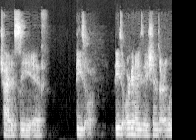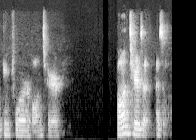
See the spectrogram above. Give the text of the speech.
try to see if these these organizations are looking for volunteer volunteers as well.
